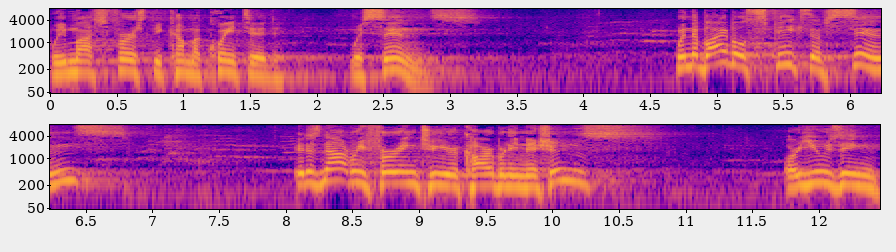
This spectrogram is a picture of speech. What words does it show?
we must first become acquainted with sins. When the Bible speaks of sins, it is not referring to your carbon emissions or using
